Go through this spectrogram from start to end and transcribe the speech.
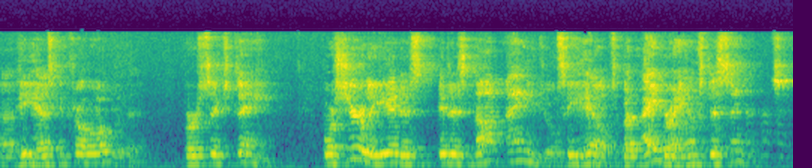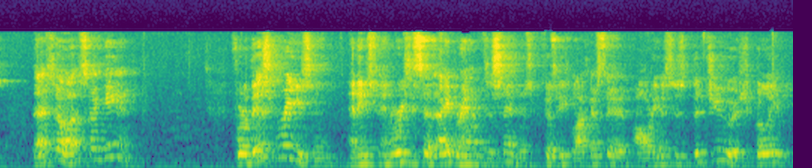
uh, he has control over them. Verse sixteen. For surely it is it is not angels he helps, but Abraham's descendants. That's us again. For this reason, and he's and the reason he said Abraham's descendants because he, like I said, audience is the Jewish believers.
